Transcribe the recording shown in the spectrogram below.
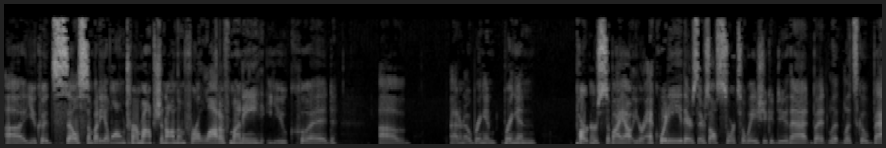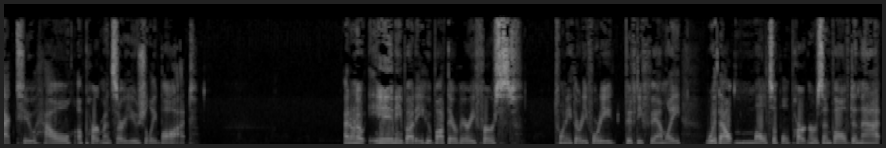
Uh, you could sell somebody a long-term option on them for a lot of money. You could, uh, I don't know, bring in bring in partners to buy out your equity. There's there's all sorts of ways you could do that. But let, let's go back to how apartments are usually bought. I don't know anybody who bought their very first 20, 30, 40, 50 family without multiple partners involved in that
